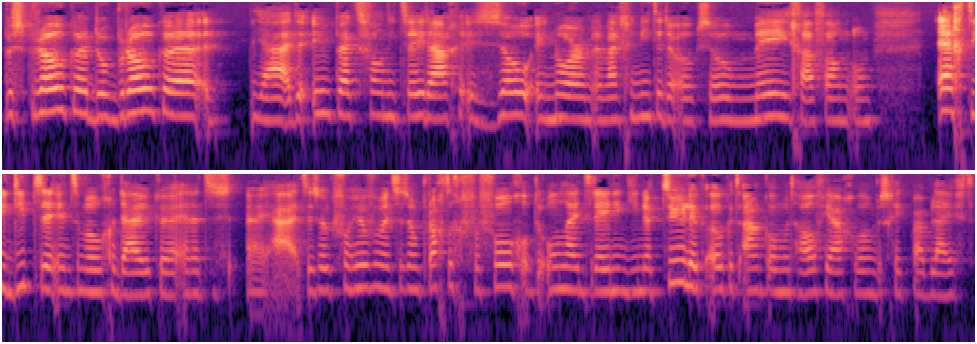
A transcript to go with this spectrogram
besproken, doorbroken. Ja, de impact van die twee dagen is zo enorm. En wij genieten er ook zo mega van om echt die diepte in te mogen duiken. En het is, uh, ja, het is ook voor heel veel mensen zo'n prachtig vervolg op de online training. Die natuurlijk ook het aankomend half jaar gewoon beschikbaar blijft.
